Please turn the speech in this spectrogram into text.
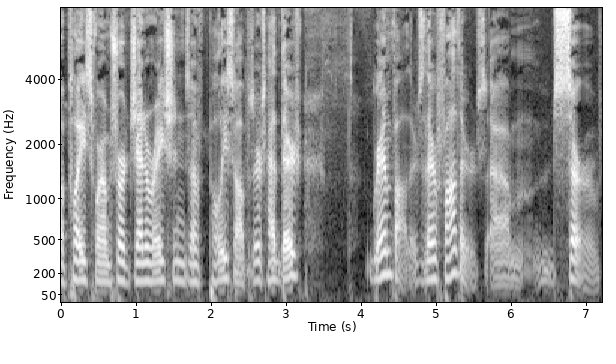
a place where I'm sure generations of police officers had their grandfathers, their fathers um, serve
